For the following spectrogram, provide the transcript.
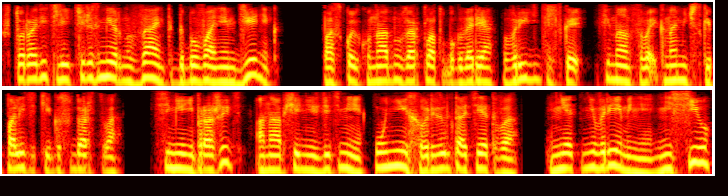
что родители чрезмерно заняты добыванием денег, поскольку на одну зарплату благодаря вредительской финансово-экономической политике государства семье не прожить, а на общение с детьми у них в результате этого нет ни времени, ни сил,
